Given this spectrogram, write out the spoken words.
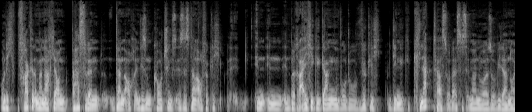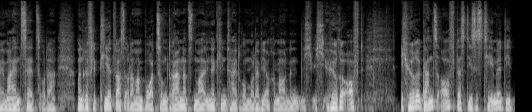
Und ich frage dann immer nach, ja, und hast du denn dann auch in diesen Coachings, ist es dann auch wirklich in, in, in Bereiche gegangen, wo du wirklich Dinge geknackt hast? Oder ist es immer nur so wieder neue Mindsets oder man reflektiert was oder man bohrt zum 300. Mal in der Kindheit rum oder wie auch immer? Und ich, ich höre oft, ich höre ganz oft, dass die Systeme, die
